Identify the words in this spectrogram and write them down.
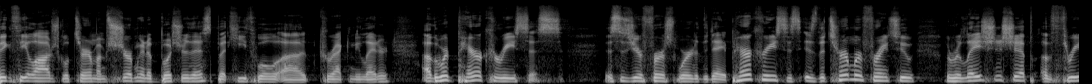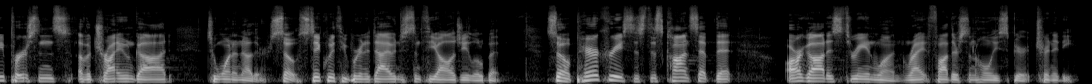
big theological term. I'm sure I'm going to butcher this, but Heath will uh, correct me later. Uh, the word perichoresis. This is your first word of the day. Perichoresis is the term referring to the relationship of three persons of a triune God to one another. So stick with me. We're going to dive into some theology a little bit. So, perichoresis, this concept that our God is three in one, right? Father, Son, Holy Spirit, Trinity.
